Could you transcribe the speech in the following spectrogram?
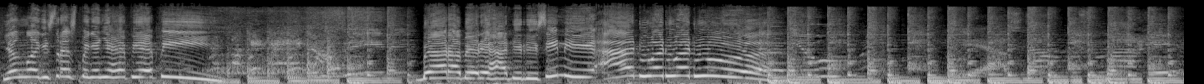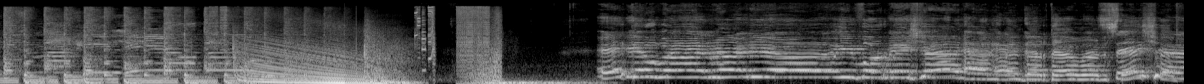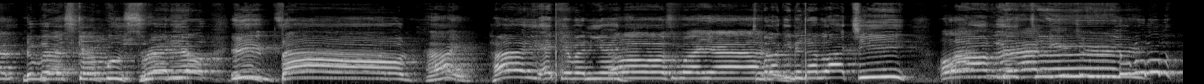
Yang lagi stres pengennya happy-happy. Bara Bere hadir di sini. Aduh aduh aduh. Station. The best campus radio in town. Hai. Hai Ekemania Halo semuanya. Jumpa lagi dengan Laci. Laci.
